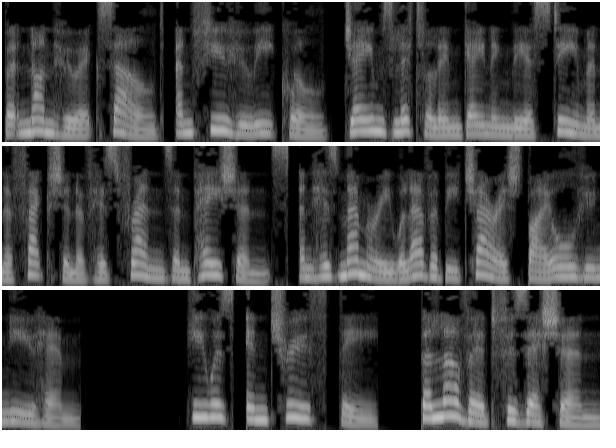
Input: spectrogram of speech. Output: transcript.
but none who excelled, and few who equalled, James Little in gaining the esteem and affection of his friends and patients, and his memory will ever be cherished by all who knew him. He was, in truth, the beloved physician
